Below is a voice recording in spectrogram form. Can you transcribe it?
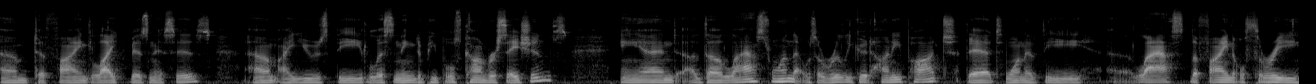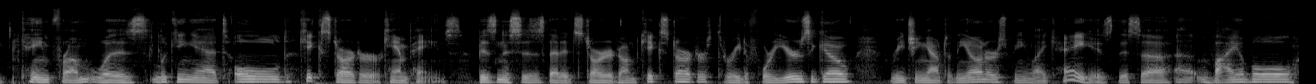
um, to find like businesses um, I use the listening to people's conversations. And uh, the last one that was a really good honeypot that one of the uh, last, the final three came from was looking at old Kickstarter campaigns, businesses that had started on Kickstarter three to four years ago, reaching out to the owners, being like, hey, is this a, a viable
